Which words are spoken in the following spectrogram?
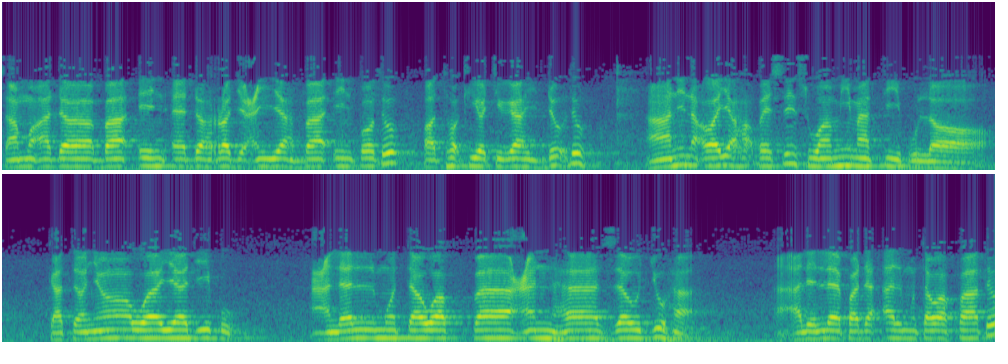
Sama ada bain edah raj'iyah bain po tu. Hak kira cerah hidup tu. Ha ni nak ayat hak pesin suami mati pula. Katanya wa yajibu alal mutawaffa anha zawjuha alilai pada al mutawaffa tu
